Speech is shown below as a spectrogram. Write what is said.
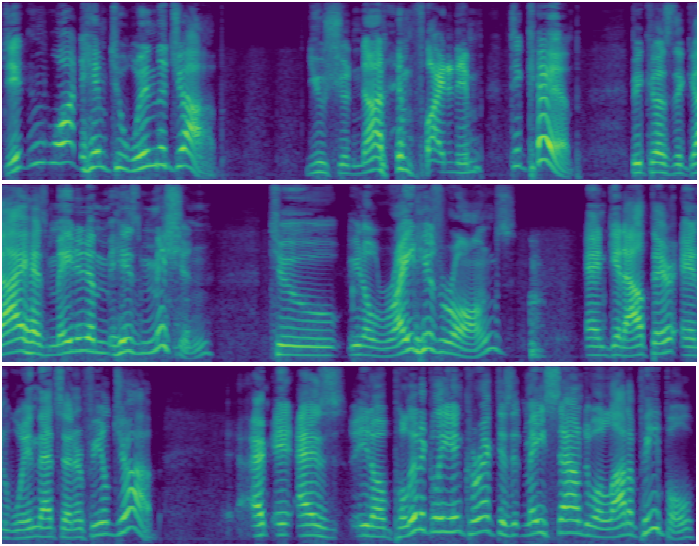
didn't want him to win the job, you should not have invited him to camp because the guy has made it a, his mission to, you know, right his wrongs and get out there and win that center field job. I, it, as, you know, politically incorrect as it may sound to a lot of people,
